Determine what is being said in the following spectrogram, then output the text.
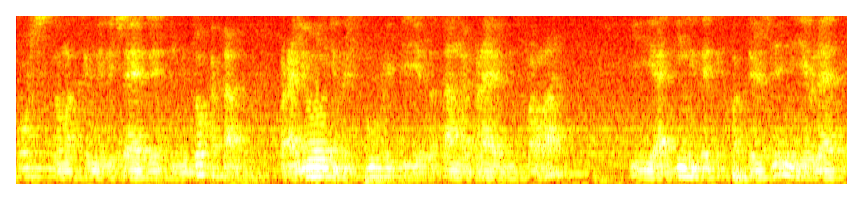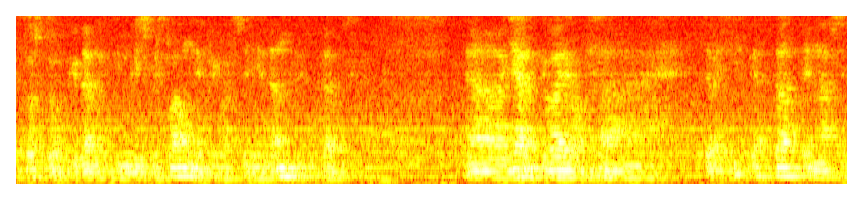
творчество Максима Ильича известно не только там в районе, в республике, и это самые правильные слова. И одним из этих подтверждений является то, что когда Максим Ильич прислал мне приглашение да, на презентацию, э, я разговаривал э, с Российской ассоциацией нашей.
